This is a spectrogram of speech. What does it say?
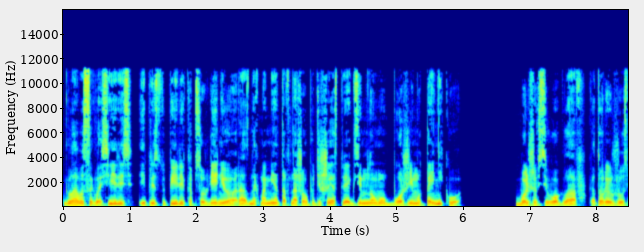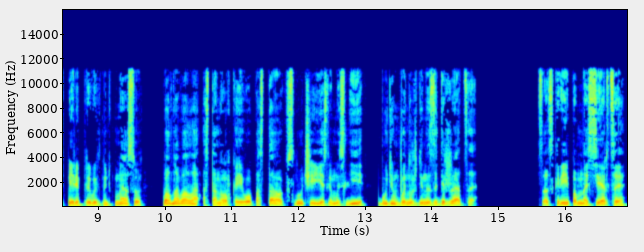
главы согласились и приступили к обсуждению разных моментов нашего путешествия к земному божьему тайнику. Больше всего глав, которые уже успели привыкнуть к мясу, волновала остановка его поставок в случае, если мы с Ли будем вынуждены задержаться. Со скрипом на сердце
